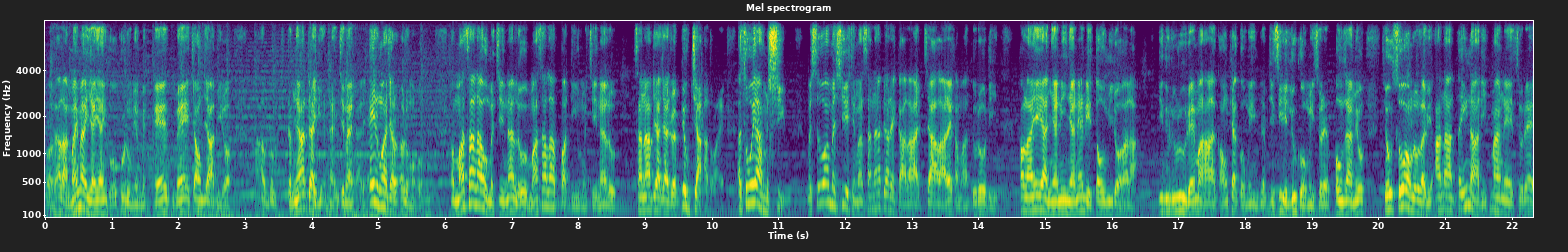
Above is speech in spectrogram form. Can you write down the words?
ဟိုဟာလာမိုင်းမိုင်းရိုင်းရိုင်းကိုအခုလိုမျိုးမဲမဲအကြောင်းပြပြီးတော့အောက်တော့ဓမြတိုက်ပြီးအနိုင်ကျင်းလိုက်တာလေအဲ့တုန်းကကျတော့အဲ့လိုမဟုတ်ဘူးမဆလာကိုမကျင်တတ်လို့မဆလာပါတီကိုမကျင်တတ်လို့ဆန္ဒပြကြကြပြုတ်ကျသွားတယ်အစိုးရမရှိဘူးမစိုးရမရှိတဲ့အချိန်မှာဆန္ဒပြတဲ့ကာလကကြာလာတဲ့ခါမှာသူတို့ဒီထောင်လိုင်းရညံနေညံနေတွေတုံးပြီးတော့ဟာလာ ပြည်သူလူထုထဲမှာဟာခေါင်းဖြတ်ကုန်ပြီးပစ္စည်းတွေလူကုန်ပြီးဆိုတဲ့ပုံစံမျိုးရုပ်ဆိုးအောင်လုပ်လိုက်ပြီးအာနာသိန်းတာဒီမှန်တယ်ဆိုတဲ့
